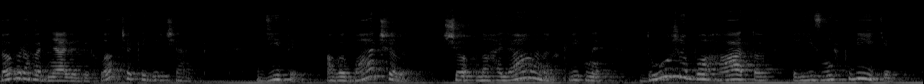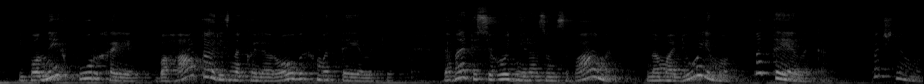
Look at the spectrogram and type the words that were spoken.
Доброго дня, любі хлопчики і дівчатка. Діти, а ви бачили, що на галявинах квітне дуже багато різних квітів, і по них пурхає багато різнокольорових метеликів. Давайте сьогодні разом з вами намалюємо метелика. Почнемо.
